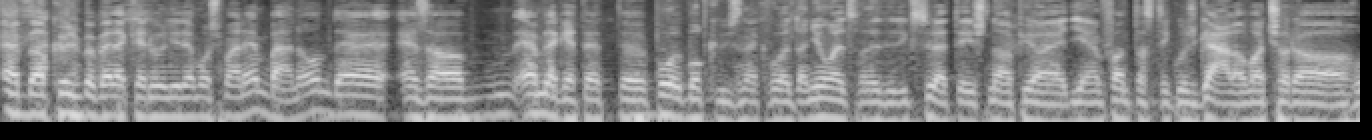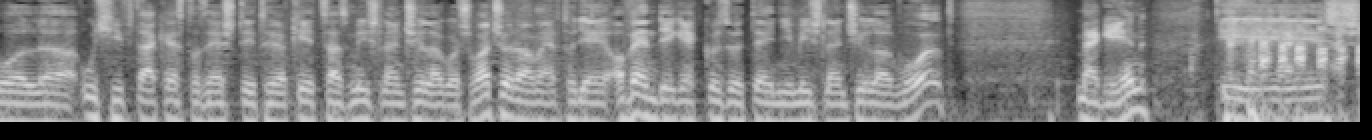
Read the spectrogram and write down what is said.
ebbe a könyvbe belekerülni, de most már nem bánom, de ez a emlegetett ö, Paul Bocuse-nek volt a 85. születésnapja egy ilyen fantasztikus gála vacsora, ahol ö, úgy hívták ezt az estét, hogy a 200 Michelin csillagos vacsora, mert ugye a vendégek között ennyi Michelin csillag volt, meg én, és,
